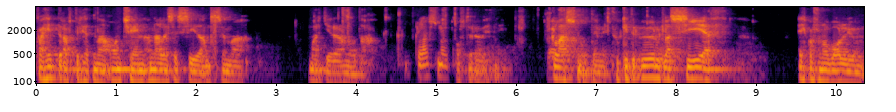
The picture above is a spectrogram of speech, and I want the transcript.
hvað heitir aftur hérna on-chain analysis síðan sem að margir eru að nota, Glassnode. eru að Glassnode, þú getur auðvitað séð eitthvað svona voljum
